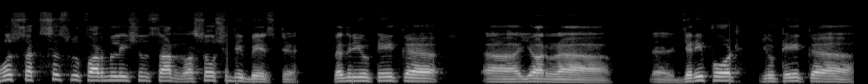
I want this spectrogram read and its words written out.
most successful formulations are Rasaushadhi based. Whether you take uh, uh, your uh, uh, Jerry Fort, you take uh,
